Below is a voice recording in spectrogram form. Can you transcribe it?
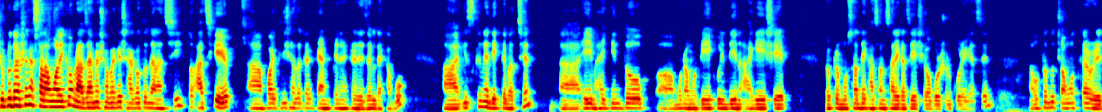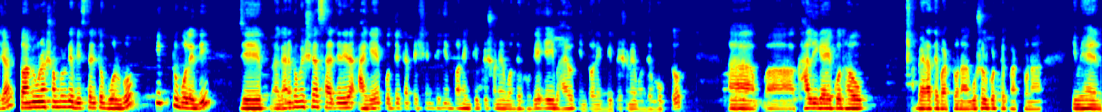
সুপ্রিয় দর্শক, আসসালামু আলাইকুম। রাজা আহমেদ সবাইকে স্বাগত জানাচ্ছি। তো আজকে পঁয়ত্রিশ হাজার টাকার ক্যাম্পেইনের একটা রেজাল্ট দেখাবো। স্ক্রিনে দেখতে পাচ্ছেন এই ভাই কিন্তু মোটামুটি একুশ দিন আগে এসে ডক্টর মোসাদ্দেক হাসান স্যারের কাছে এসে অপারেশন করে গেছেন অত্যন্ত চমৎকার রেজাল্ট তো আমি ওনার সম্পর্কে বিস্তারিত বলব। একটু বলে দিই যে গাইনোকমেশিয়া সার্জারির আগে প্রত্যেকটা পেশেন্টই কিন্তু অনেক ডিপ্রেশনের মধ্যে ভুগে। এই ভাইও কিন্তু অনেক ডিপ্রেশনের মধ্যে ভুগতো। খালি গায়ে কোথাও বেড়াতে পারতো না, গোসল করতে পারতো না। ইভেন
